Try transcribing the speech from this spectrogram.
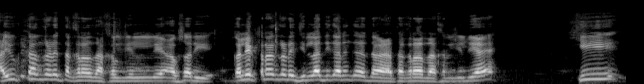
आयुक्तांकडे तक्रार दाखल केलेली आहे. सॉरी कलेक्टरांकडे जिल्हाधिकाऱ्यांकडे तक्रार दाखल केली आहे की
